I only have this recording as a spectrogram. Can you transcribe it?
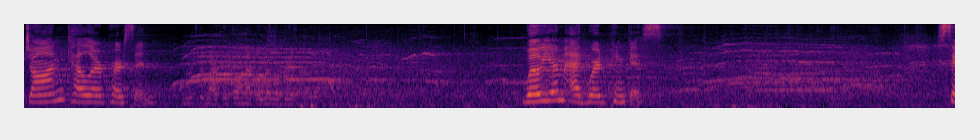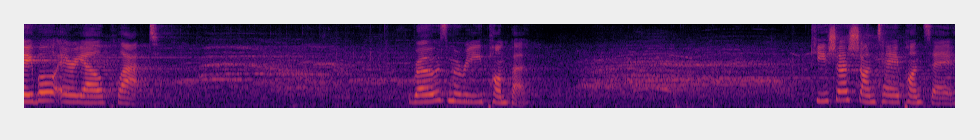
John Keller Person. Move the microphone up a little bit. William Edward Pincus. Sable Ariel Platt. Rose Marie Pompa. Keisha Shante Ponce.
